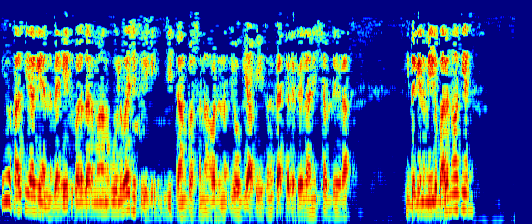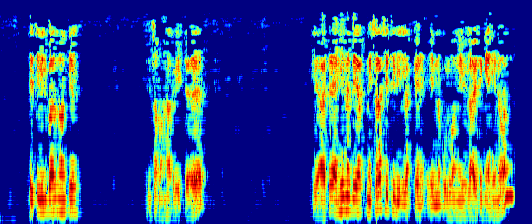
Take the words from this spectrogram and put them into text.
ඒක කල්පියා කියන්න බෑ හේතුඵල ධර්මානුකූලවයි සිතුවිලි. චිත්තානුපස්සනාව වඩන යෝගී අපි හිතමු පැත්තකට වෙලා නිශ්ශබ්ද වෙලා ඉඳගෙන මේක බලනවා කියලා. සිතුවිලි බලනවා කියලා. ඉතින් සමහර විට එයාට ඇහෙන දෙයක් නිසා සිතුවිල්ලක් එන්න පුළුවන් ඒ වෙලාවෙ ඉතින් ඇහෙනවනේ.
